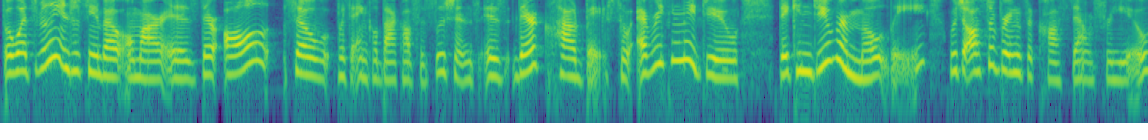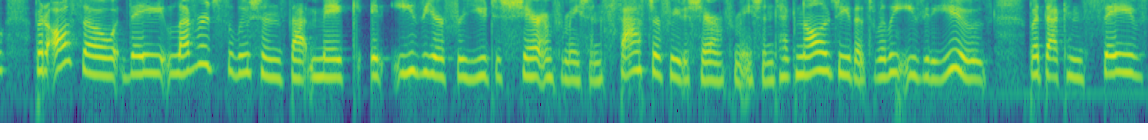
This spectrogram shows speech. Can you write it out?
But what's really interesting about Omar is they're all so with Enkel back Office Solutions is they're cloud based. So everything they do, they can do remotely, which also brings the cost down for you. But also they leverage solutions that make it easier for you to share information, faster for you to share information, technology that's really easy to use, but that can save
